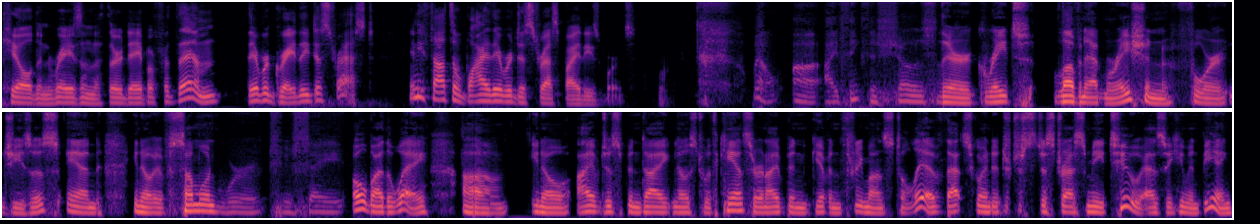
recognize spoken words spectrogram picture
killed and raised on the third day. But for them, they were greatly distressed. Any thoughts of why they were distressed by these words? Well, uh, I think this shows their great love and admiration for Jesus. And, you know, if someone were to say, oh, by the way, um, you know, I've just been diagnosed with cancer and I've been given three months to live, that's going to distress me too as a human being.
